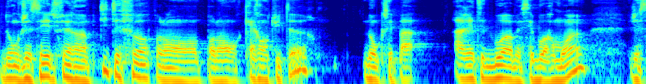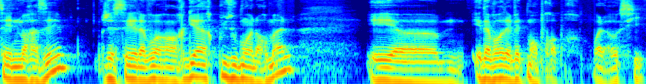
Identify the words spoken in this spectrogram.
donc j'essayais de faire un petit effort pendant, pendant 48 heures. Donc c'est pas arrêter de boire, mais c'est boire moins. J'essayais de me raser, j'essayais d'avoir un regard plus ou moins normal et, euh, et d'avoir des vêtements propres. Voilà aussi.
